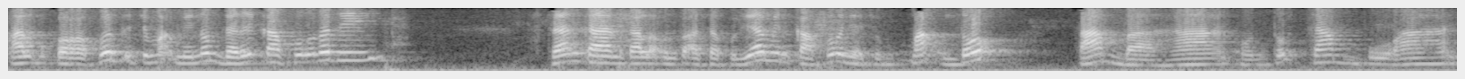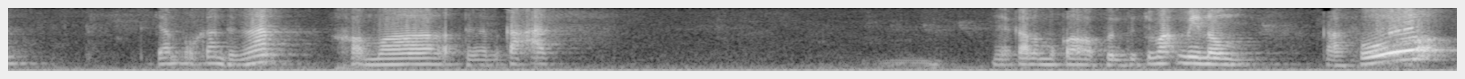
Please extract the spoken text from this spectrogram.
al-muqarrabun itu cuma minum dari kafur tadi. Sedangkan kalau untuk asabul yamin kafurnya cuma untuk tambahan, untuk campuran. Dicampurkan dengan khamar, dengan kaas. Ya, kalau muka itu cuma minum kafur,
